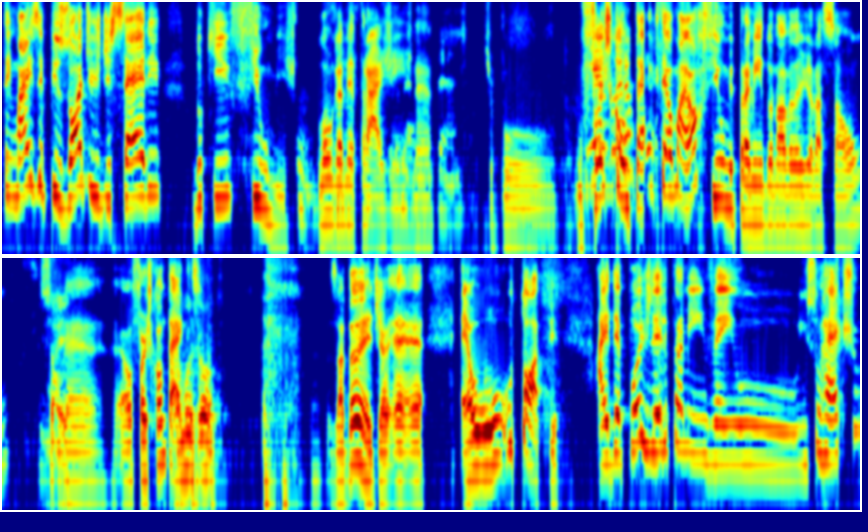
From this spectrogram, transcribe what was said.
tem mais episódios de série do que filmes, longa-metragens, né? É. Tipo, o e First agora... Contact é o maior filme para mim do Nova Geração. Isso aí. Né? É o First Contact. Tamo junto. Exatamente. É, é, é o, o, top. Aí depois dele, para mim, vem o Insurrection,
